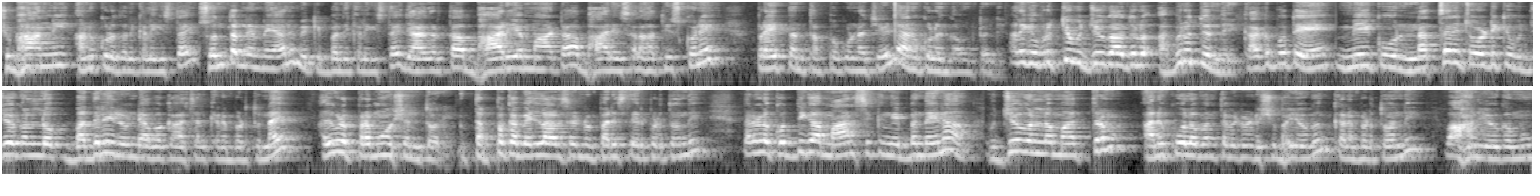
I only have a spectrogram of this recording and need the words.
శుభాన్ని అనుకూలతను కలిగిస్తాయి సొంత నిర్ణయాలు మీకు ఇబ్బంది కలిగిస్తాయి. జాగ్రత్త భార్య మాట భార్య సలహా తీసుకునే ప్రయత్నం తప్పకుండా చేయండి అనుకూలంగా ఉంటుంది. అలాగే వృత్తి ఉద్యోగాదులు అభివృద్ధి ఉంది. కాకపోతే మీకు నచ్చని చోటికి ఉద్యోగంలో బదిలీలు ఉండే అవకాశాలు కనబడుతున్నాయి. అది కూడా ప్రమోషన్తో తప్పక వెళ్ళాల్సిన పరిస్థితి ఏర్పడుతుంది. దానిలో కొద్దిగా మానసికంగా ఇబ్బంది అయినా ఉద్యోగంలో మాత్రం అనుకూలవంతమైనటువంటి శుభయోగం కనబడుతోంది. వాహన యోగము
